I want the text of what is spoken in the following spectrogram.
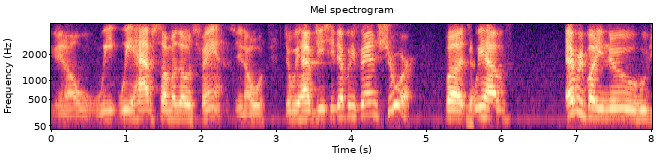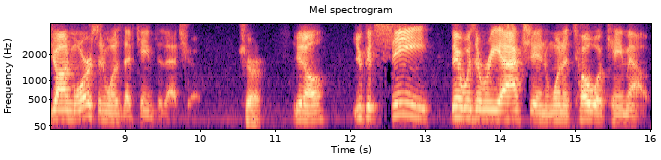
you know, we we have some of those fans, you know. Do we have GCW fans? Sure. But Yeah. we have everybody knew who John Morrison was that came to that show Sure. you know, you could see there was a reaction when a Toa came out.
